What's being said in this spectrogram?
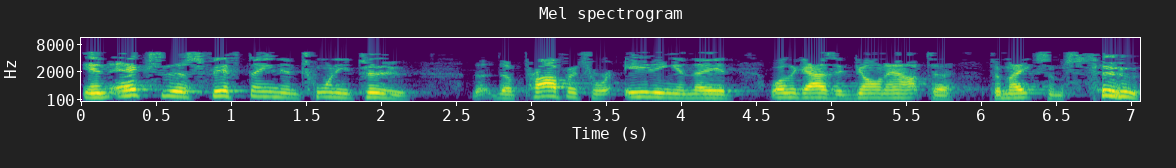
In Exodus 15 and 22, the, the prophets were eating and they had, one of the guys had gone out to, to make some stew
